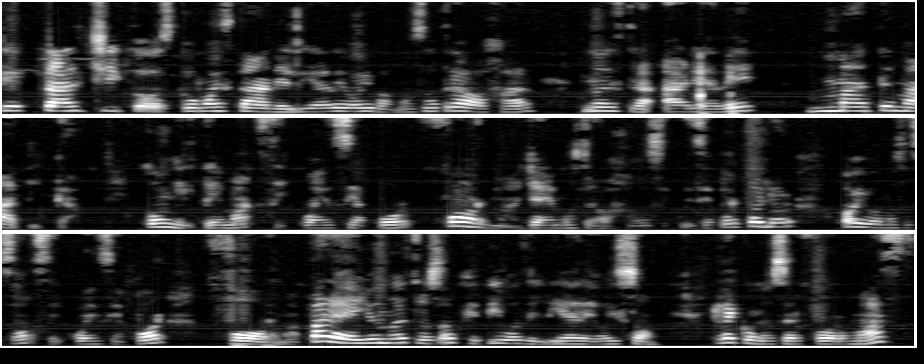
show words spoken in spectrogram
¿Qué tal chicos? ¿Cómo están? El día de hoy vamos a trabajar nuestra área de matemática con el tema secuencia por forma. Ya hemos trabajado secuencia por color, hoy vamos a hacer secuencia por forma. Para ello nuestros objetivos del día de hoy son reconocer formas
